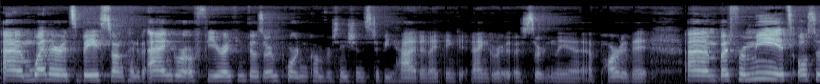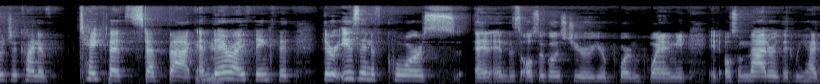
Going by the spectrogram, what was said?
um, whether it's based on kind of anger or fear. I think those are important conversations to be had, and I think anger is certainly a, a part of it. Um, but for me, it's also to kind of take that step back, and there I think that there isn't, of course, and, and this also goes to your, your important point. I mean, it also mattered that we had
